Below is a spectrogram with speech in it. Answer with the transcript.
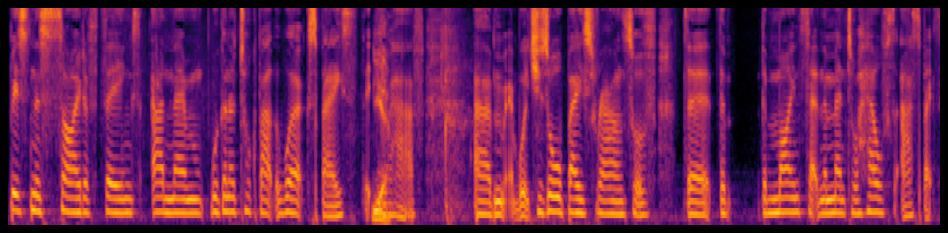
business side of things, and then we're going to talk about the workspace that you have, um, which is all based around sort of the, the the mindset and the mental health aspects.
